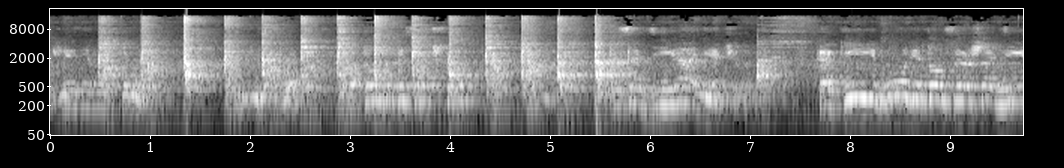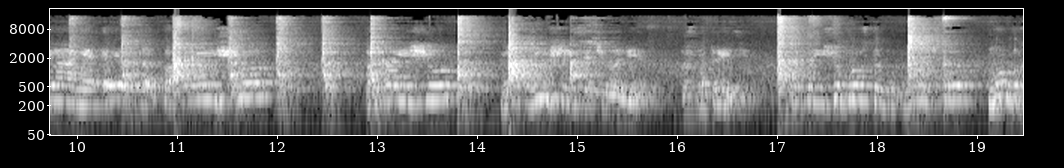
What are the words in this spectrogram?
жизненный срок. Жизненный срок. Потом записать что? Записать деяния человека. Какие будет он совершать деяния? Это пока еще, пока еще не родившийся человек. Посмотрите, это еще просто будет что? Мудра,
